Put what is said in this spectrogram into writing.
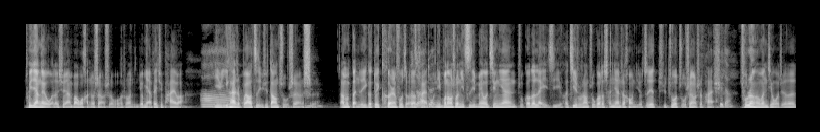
推荐给我的学员，包括很多摄影师，我会说你就免费去拍吧。哦，你一开始不要自己去当主摄影师，咱们本着一个对客人负责的态度，你不能说你自己没有经验、足够的累积和技术上足够的沉淀之后，你就直接去做主摄影师拍，是的，出任何问题，我觉得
